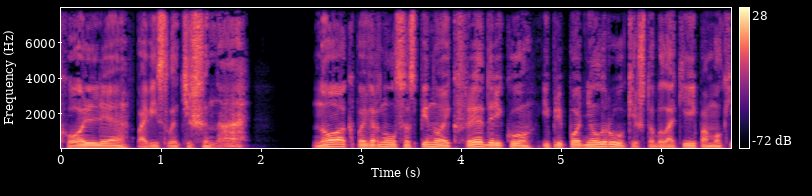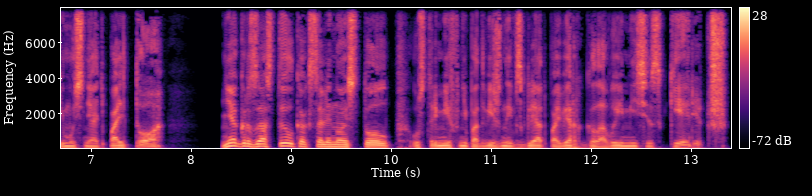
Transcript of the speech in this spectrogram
В холле повисла тишина. Ноак повернулся спиной к Фредерику и приподнял руки, чтобы лакей помог ему снять пальто. Негр застыл, как соляной столб, устремив неподвижный взгляд поверх головы миссис Керридж.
